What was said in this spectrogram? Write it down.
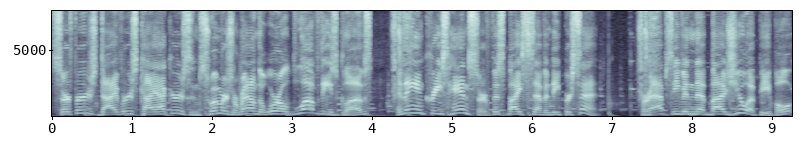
Surfers, divers, kayakers, and swimmers around the world love these gloves, and they increase hand surface by 70%. Perhaps even the Bajau people,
